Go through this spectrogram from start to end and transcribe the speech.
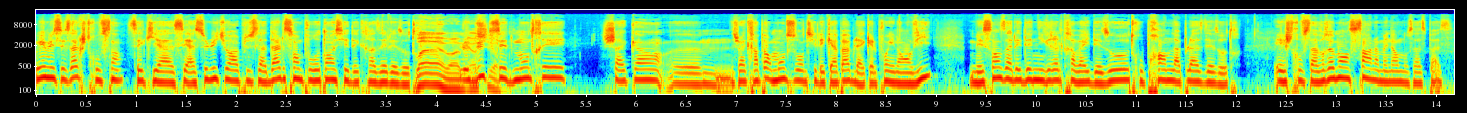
Oui mais c'est ça que je trouve sain, c'est qu'il y a c'est à celui qui aura plus la dalle sans pour autant essayer d'écraser les autres. Ouais, ouais, le but c'est de montrer chacun euh, chaque rappeur montre ce dont il est capable et à quel point il a envie mais sans aller dénigrer le travail des autres ou prendre la place des autres et je trouve ça vraiment sain la manière dont ça se passe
